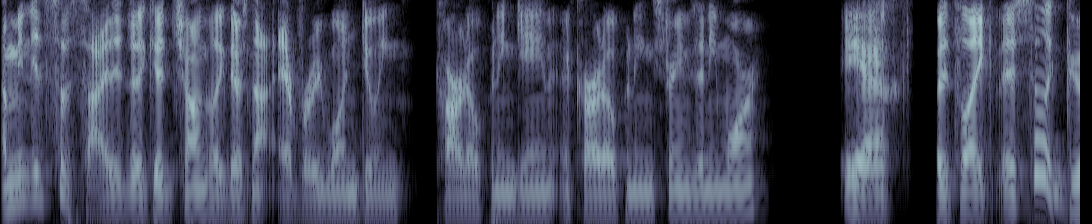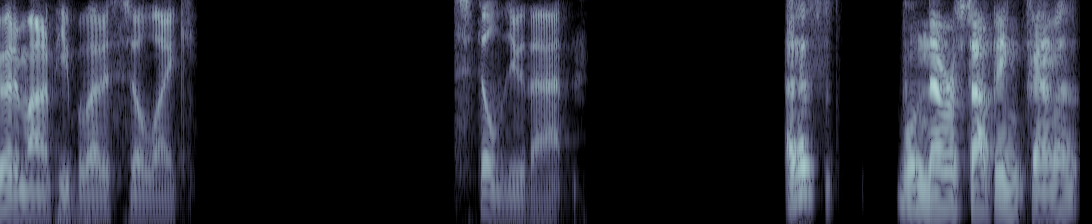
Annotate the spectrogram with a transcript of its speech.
I mean, it's subsided a good chunk. Like, there's not everyone doing card opening game uh, card opening streams anymore. Yeah, but it's like there's still a good amount of people that is still like still do that. I just will never stop being fan-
